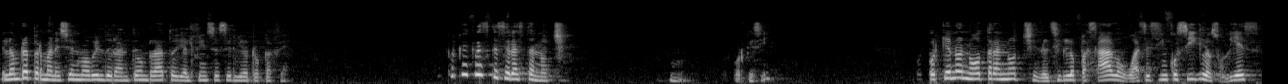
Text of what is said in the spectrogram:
El hombre permaneció inmóvil durante un rato y al fin se sirvió otro café. ¿Por qué crees que será esta noche? Mm, porque sí. ¿Por qué no en otra noche del siglo pasado o hace cinco siglos o diez?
